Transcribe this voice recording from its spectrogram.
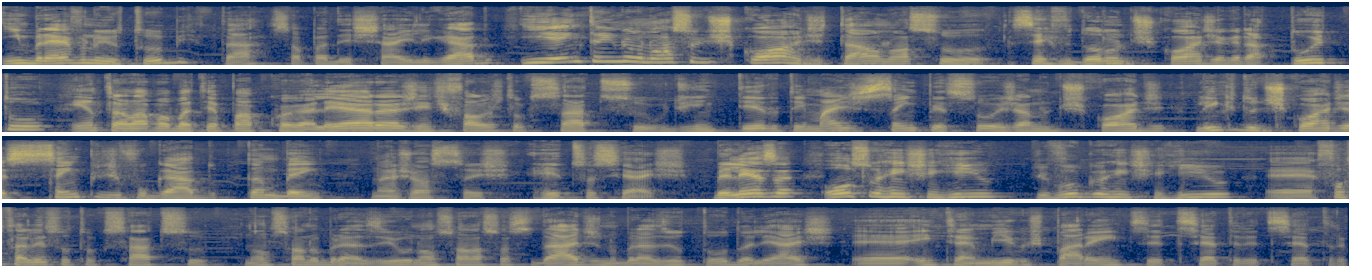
Em breve no YouTube, tá? Só pra deixar aí ligado. E entrem no nosso Discord, tá? O nosso servidor no Discord é gratuito. Entra lá pra bater papo com a galera. A gente fala de Tokusatsu o dia inteiro. Tem mais de 100 pessoas já no Discord. Link do Discord é sempre divulgado também nas nossas redes sociais. Beleza? Ouça o Renshin Rio, divulgue o Renshin Rio, é, fortaleça o Tokusatsu, não só no Brasil, não só na sua cidade, no Brasil todo, aliás, é, entre amigos, parentes, etc, etc.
